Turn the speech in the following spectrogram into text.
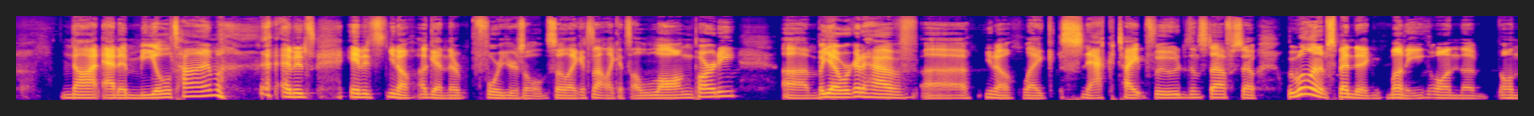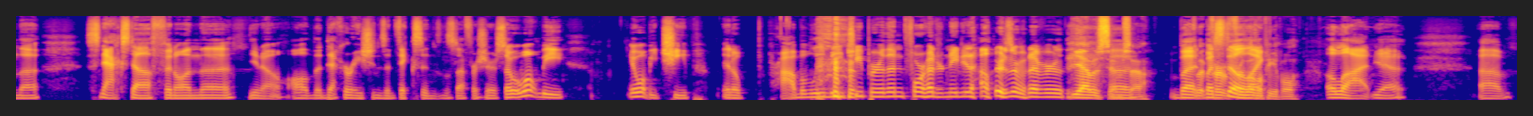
not at a meal time, and it's and it's you know again they're four years old, so like it's not like it's a long party. Um, but yeah, we're gonna have uh you know like snack type foods and stuff. So we will end up spending money on the on the snack stuff and on the you know all the decorations and fixins and stuff for sure. So it won't be it won't be cheap. It'll probably be cheaper than four hundred and eighty dollars or whatever. yeah, I would assume Uh, so. But but, for, still for like people. a lot, yeah. Um,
